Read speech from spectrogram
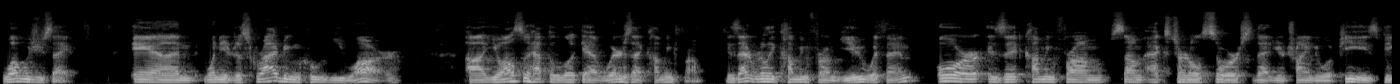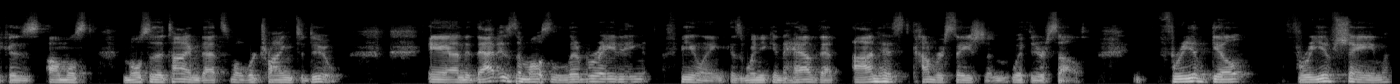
what would you say and when you're describing who you are uh, you also have to look at where's that coming from is that really coming from you within or is it coming from some external source that you're trying to appease? Because almost most of the time that's what we're trying to do. And that is the most liberating feeling is when you can have that honest conversation with yourself, free of guilt, free of shame.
